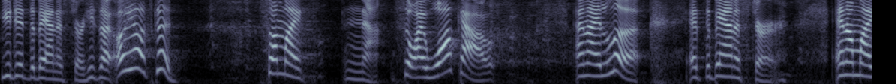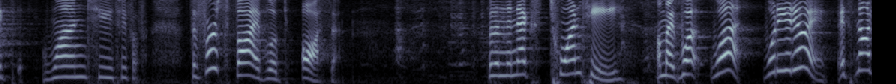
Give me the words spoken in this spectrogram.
you did the banister. He's like, Oh, yeah, it's good. So I'm like, Nah. So I walk out and I look at the banister and I'm like, One, two, three, four. The first five looked awesome. But then the next 20, I'm like, What, what? What are you doing? It's not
